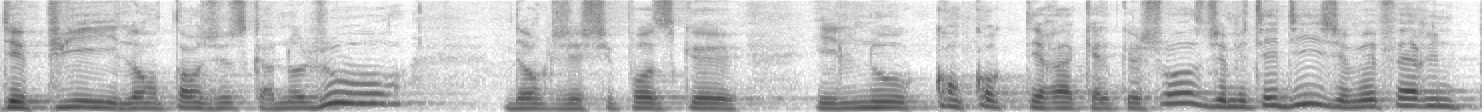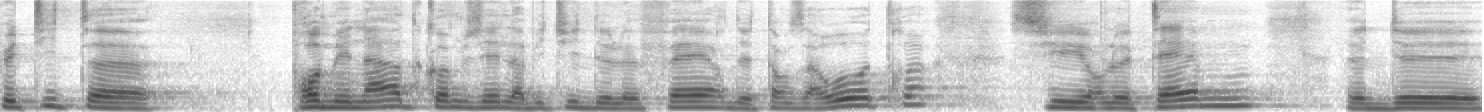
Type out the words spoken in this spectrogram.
depuis longtemps jusqu'à nos jours. Donc je suppose qu'il nous concoctera quelque chose. Je m'étais dit, je vais faire une petite euh, promenade, comme j'ai l'habitude de le faire de temps à autre, sur le thème de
